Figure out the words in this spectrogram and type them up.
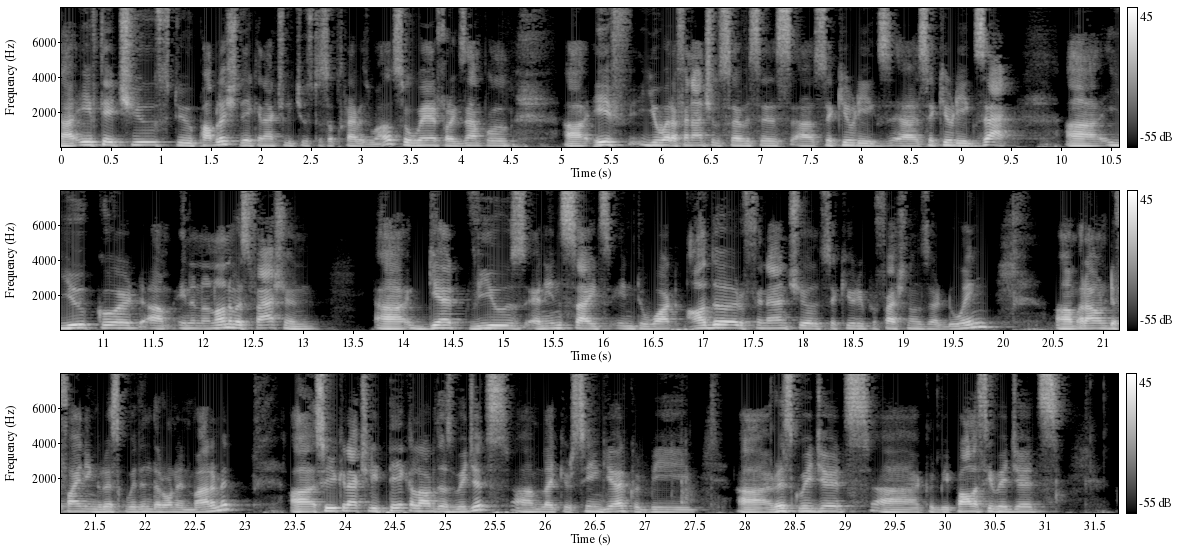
uh, if they choose to publish, they can actually choose to subscribe as well. So, where, for example, uh, if you were a financial services uh, security ex- uh, security exec, you could, um, in an anonymous fashion, uh, get views and insights into what other financial security professionals are doing um, around defining risk within their own environment. Uh, so you can actually take a lot of those widgets, um, like you're seeing here, could be uh, risk widgets, uh, could be policy widgets,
